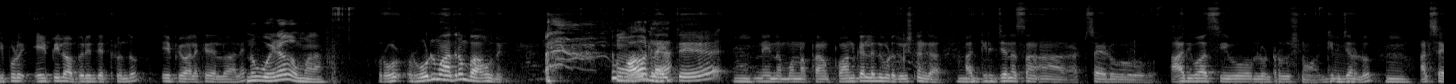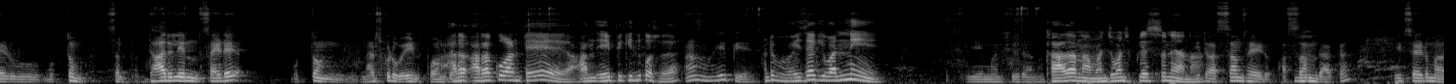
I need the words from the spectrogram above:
ఇప్పుడు ఏపీలో అభివృద్ధి ఎట్లుందో ఏపీ వాళ్ళకి తెలవాలి. నువ్వు పోయినావు మన రోడ్ రోడ్లు మాత్రం బాగున్నాయి? రోడ్లు అయితే నేను మొన్న పవన్ కళ్యాణ్ కూడా చూసినాం కదా, ఆ గిరిజన స- ఆ అటు సైడ్ ఆదివాసీ వాళ్ళు ఉంటారు చూసినాం గిరిజనులు. అటు సైడ్ మొత్తం అసలు దారి లేని సైడే మొత్తం నడుచుకుంటూ పోయిండు పవన్ అరకు అంటే ఏపీ కిందకి వస్తుందా? ఏపీ. అంటే వైజాగ్ ఇవన్నీ ఏ మనిషి రాను? కాదన్న మంచి మంచి ప్లేసెస్ ఉన్నాయి అన్న ఇటు అస్సాం సైడ్ అస్సాం దాకా. ఇటు సైడ్ మన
